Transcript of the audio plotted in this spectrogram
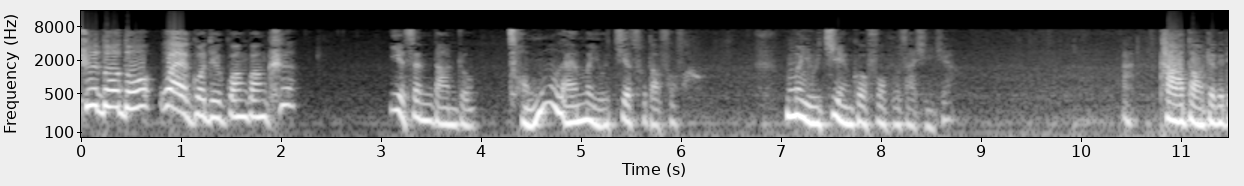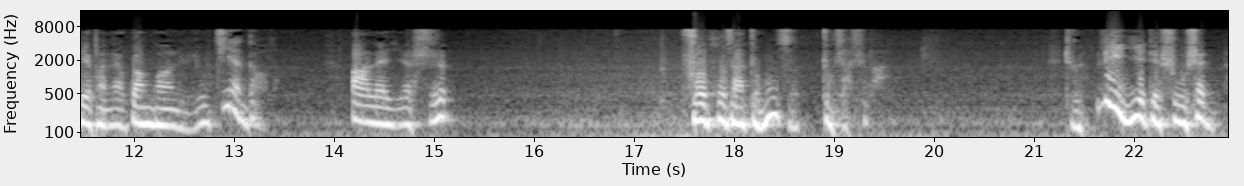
许多多外国的观光客，一生当中从来没有接触到佛法，没有见过佛菩萨形象，啊，他到这个地方来观光旅游，见到了阿赖耶识佛菩萨种子种下去了，这个利益的殊胜呢，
